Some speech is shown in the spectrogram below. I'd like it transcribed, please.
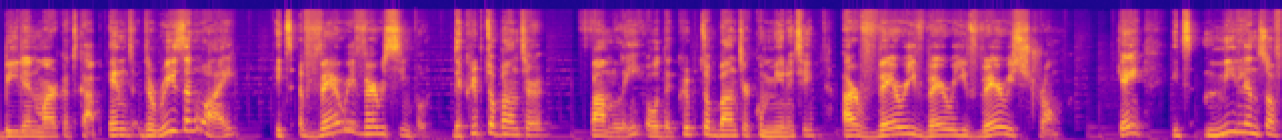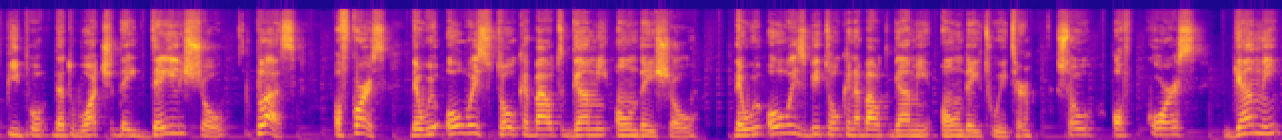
billion market cap. And the reason why it's very, very simple. The Crypto Banter family or the Crypto Banter community are very, very, very strong. Okay. It's millions of people that watch the daily show. Plus, of course, they will always talk about Gummy on their show. They will always be talking about Gummy on their Twitter. So, of course, Gummy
